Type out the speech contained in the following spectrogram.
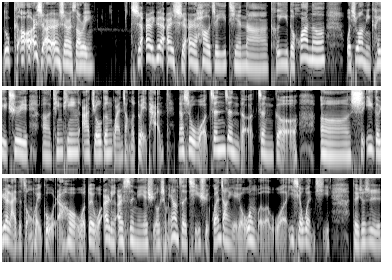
，，Look，哦哦二十二二十二，sorry。十二月二十二号这一天呢、可以的话呢，我希望你可以去呃听听阿啾跟馆长的对谈，那是我真正的整个呃十一个月来的总回顾。然后我对我二零二四年也许有什么样子的期许，馆长也有问我了我一些问题。对，就是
